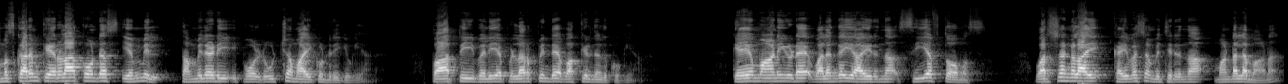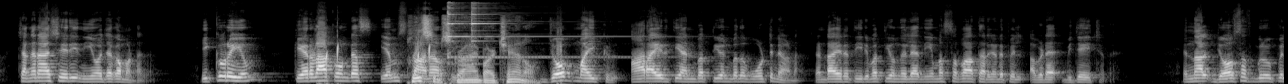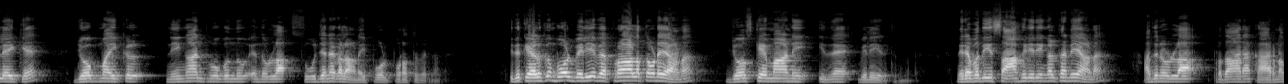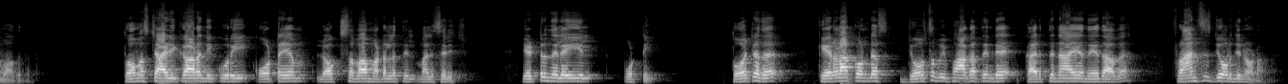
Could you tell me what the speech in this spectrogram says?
നമസ്കാരം. കേരള കോൺഗ്രസ് എമ്മിൽ തമ്മിലടി ഇപ്പോൾ രൂക്ഷമായിക്കൊണ്ടിരിക്കുകയാണ്. പാർട്ടി വലിയ പിളർപ്പിന്റെ വക്കിൽ നിൽക്കുകയാണ്. കെ എം മാണിയുടെ വലങ്കൈയായിരുന്ന സി എഫ് തോമസ് വർഷങ്ങളായി കൈവശം വെച്ചിരുന്ന മണ്ഡലമാണ് ചങ്ങനാശ്ശേരി നിയോജക മണ്ഡലം. ഇക്കുറിയും കേരള കോൺഗ്രസ് എം സ്ഥാനാർത്ഥി. ജോബ് മൈക്കിൾ ആറായിരത്തി അൻപത്തി ഒൻപത് വോട്ടിനാണ് രണ്ടായിരത്തി ഇരുപത്തിയൊന്നിലെ നിയമസഭാ തെരഞ്ഞെടുപ്പിൽ അവിടെ വിജയിച്ചത്. എന്നാൽ ജോസഫ് ഗ്രൂപ്പിലേക്ക് ജോബ് മൈക്കിൾ നീങ്ങാൻ പോകുന്നു എന്നുള്ള സൂചനകളാണ് ഇപ്പോൾ പുറത്തു വരുന്നത്. ഇത് കേൾക്കുമ്പോൾ വലിയ വെപ്രാളത്തോടെയാണ് ജോസ് കെ മാണി ഇതിനെ വിലയിരുത്തുന്നത്. നിരവധി സാഹചര്യങ്ങൾ തന്നെയാണ് അതിനുള്ള പ്രധാന കാരണമാകുന്നത്. തോമസ് ചാഴിക്കാടൻ ഇക്കുറി കോട്ടയം ലോക്സഭാ മണ്ഡലത്തിൽ മത്സരിച്ചു. എട്ട് നിലയിൽ പൊട്ടി. തോറ്റത് കേരള കോൺഗ്രസ് ജോസഫ് വിഭാഗത്തിന്റെ കരുത്തനായ നേതാവ് ഫ്രാൻസിസ് ജോർജിനോടാണ്.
